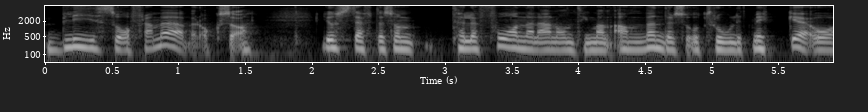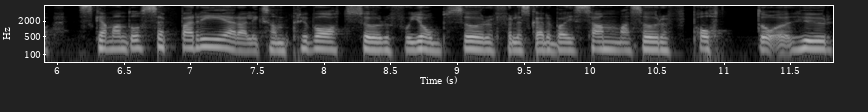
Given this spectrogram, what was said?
bli så framöver också. Just eftersom telefonen är någonting man använder så otroligt mycket. Och ska man då separera liksom privatsurf och jobbsurf eller ska det vara i samma surfpott? Och hur,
